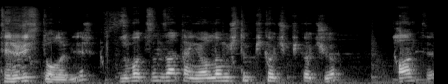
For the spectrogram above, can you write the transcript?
Terörist de olabilir. Zubat'ın zaten yollamıştım. Pikachu Pikachu. Hunter.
